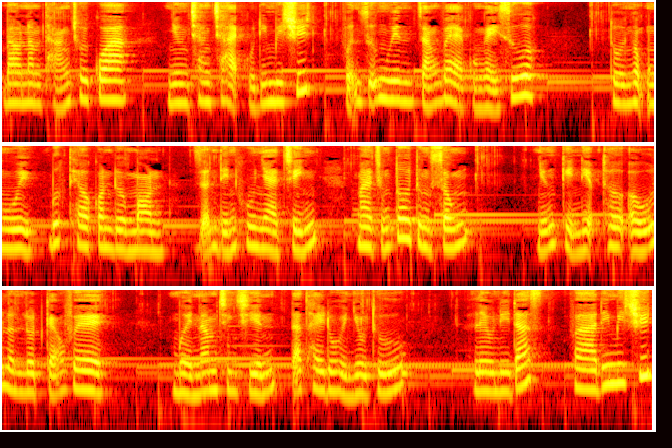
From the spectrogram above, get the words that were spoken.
Bao năm tháng trôi qua, nhưng trang trại của Dimitris vẫn giữ nguyên dáng vẻ của ngày xưa. Tôi ngậm ngùi bước theo con đường mòn dẫn đến khu nhà chính mà chúng tôi từng sống. Những kỷ niệm thơ ấu lần lượt kéo về. Mười năm chinh chiến đã thay đổi nhiều thứ. Leonidas và Dimitris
